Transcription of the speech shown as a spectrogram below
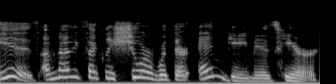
is. I'm not exactly sure what their end game is here.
